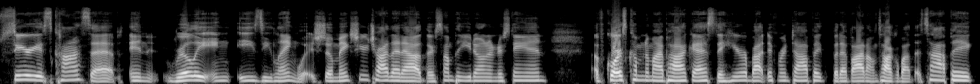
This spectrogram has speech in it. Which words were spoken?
serious concepts in really in easy language. So make sure you try that out. There's something you don't understand. Of course, come to my podcast to hear about different topics. But if I don't talk about the topic,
